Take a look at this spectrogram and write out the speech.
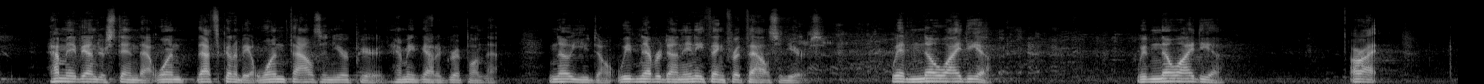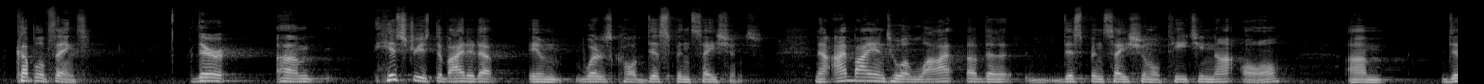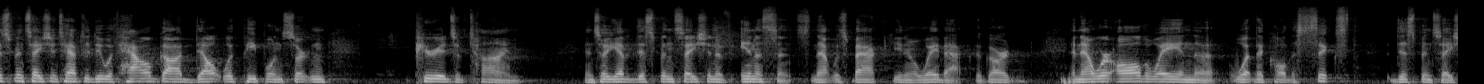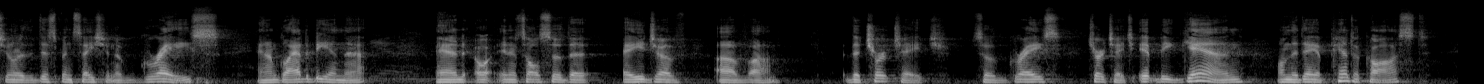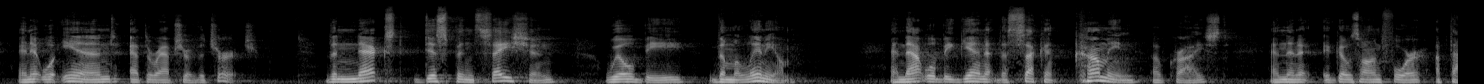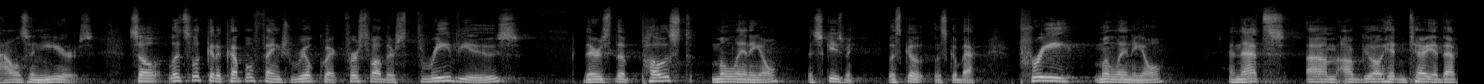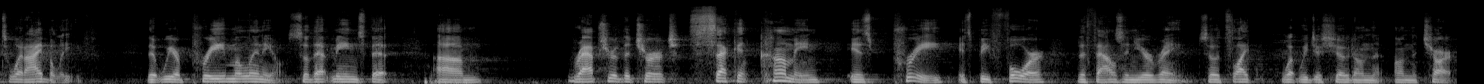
how many of you understand that? One, that's going to be a 1,000 year period. How many got a grip on that? No, you don't. We've never done anything for a thousand years. We have no idea. We have no idea. All right. Couple of things. There, um, history is divided up in what is called dispensations. Now, I buy into a lot of the dispensational teaching, not all. Um, dispensations have to do with how God dealt with people in certain periods of time. And so you have a dispensation of innocence, and that was back, you know, way back, the garden. And now we're all the way in the what they call the sixth dispensation or the dispensation of grace, and I'm glad to be in that. And, oh, and it's also the age of, of uh, the church age. So grace, church age. It began on the day of Pentecost, and it will end at the rapture of the church. The next dispensation will be the millennium. And that will begin at the second coming of Christ and then it, it goes on for a thousand years. So let's look at a couple things real quick. First of all, there's three views. There's the post millennial, excuse me, let's go, let's go back. Pre millennial, and that's, um, I'll go ahead and tell you that's what I believe, that we are pre millennial. So that means that um, rapture of the church, second coming, is pre, it's before the thousand year reign. So it's like what we just showed on the, on the chart.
